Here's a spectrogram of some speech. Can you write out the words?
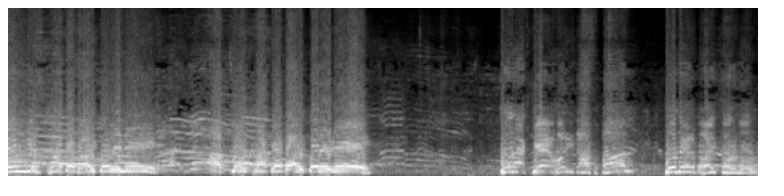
চেঙ্গিস খাকে ভয় করেনি। আফজল খাকে ভয় করেনি। তোরা কে হরিদাস পাল? তোদের ভয় করব।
